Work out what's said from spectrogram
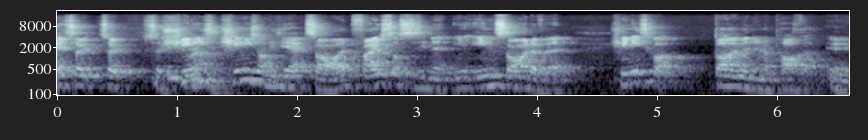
Yeah, so so so Big Shinny's. Shinny's on his outside, Faceos is in, the, in inside of it. Shinny's got Bowman in a pocket. Yeah.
